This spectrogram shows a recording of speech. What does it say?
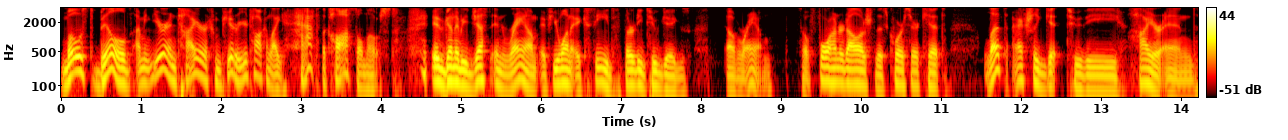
most builds, I mean, your entire computer, you're talking like half the cost almost, is going to be just in RAM if you want to exceed 32 gigs of RAM. So $400 for this Corsair kit, Let's actually get to the higher end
